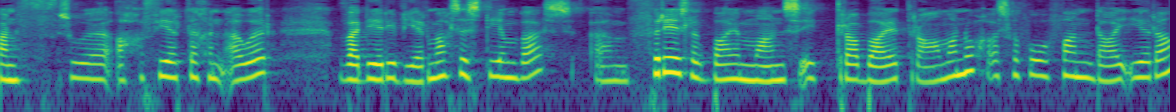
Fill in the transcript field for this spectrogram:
van so 48 en ouer wat deur die weermagstelsel was. Um vreeslik baie mans het tra baie trauma nog as gevolg van daai era,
